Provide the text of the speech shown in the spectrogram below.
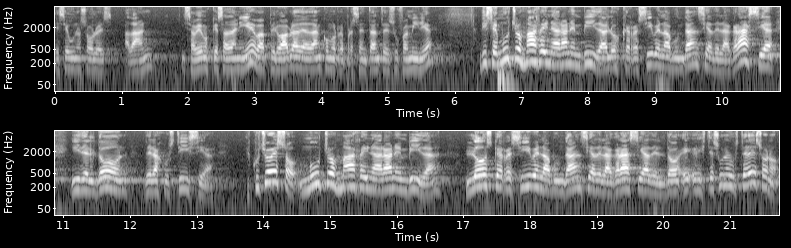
ese uno solo es Adán, y sabemos que es Adán y Eva, pero habla de Adán como representante de su familia. Dice, muchos más reinarán en vida los que reciben la abundancia de la gracia y del don de la justicia. ¿Escuchó eso? Muchos más reinarán en vida los que reciben la abundancia de la gracia del don. ¿E-, ¿Este es uno de ustedes o no?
